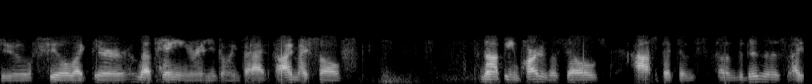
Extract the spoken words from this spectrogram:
to feel like they're left hanging or anything like that. I myself, not being part of the sales aspect of of the business, I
